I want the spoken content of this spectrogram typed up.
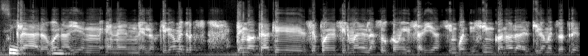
Sí. Claro, bueno, ahí en, en, los kilómetros tengo acá que se puede firmar en la subcomisaría 55, ¿no? La del kilómetro 13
